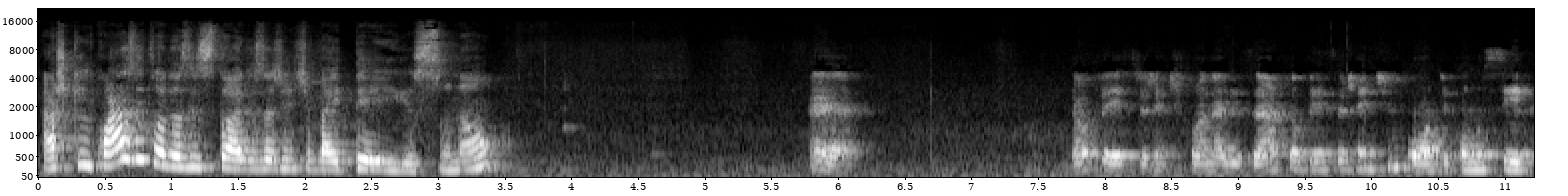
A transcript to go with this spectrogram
acho que em quase todas as histórias a gente vai ter isso, não? É. Talvez, se a gente for analisar, talvez a gente encontre como se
